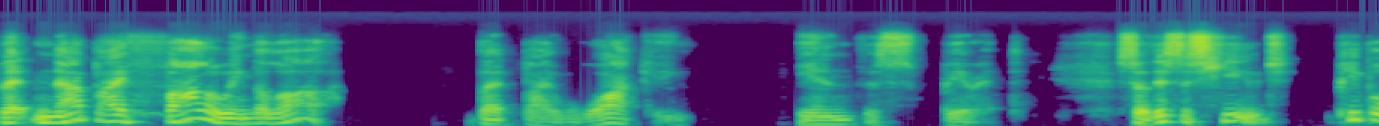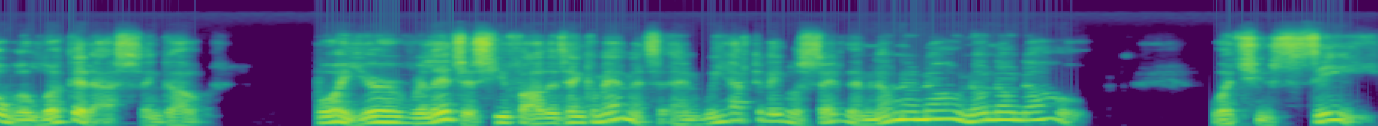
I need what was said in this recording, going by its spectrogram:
but not by following the law, but by walking in the Spirit. So this is huge. People will look at us and go, Boy, you're religious. You follow the Ten Commandments. And we have to be able to say to them, No, no, no, no, no, no. What you see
